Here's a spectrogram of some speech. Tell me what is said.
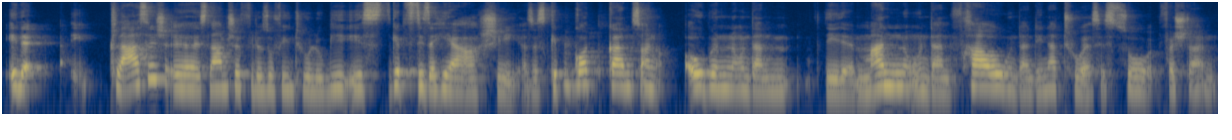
in der klassisch äh, islamische Philosophie und Theologie ist gibt es diese Hierarchie. Also es gibt mhm. Gott ganz an oben und dann der Mann und dann Frau und dann die Natur. Es ist so verstanden.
